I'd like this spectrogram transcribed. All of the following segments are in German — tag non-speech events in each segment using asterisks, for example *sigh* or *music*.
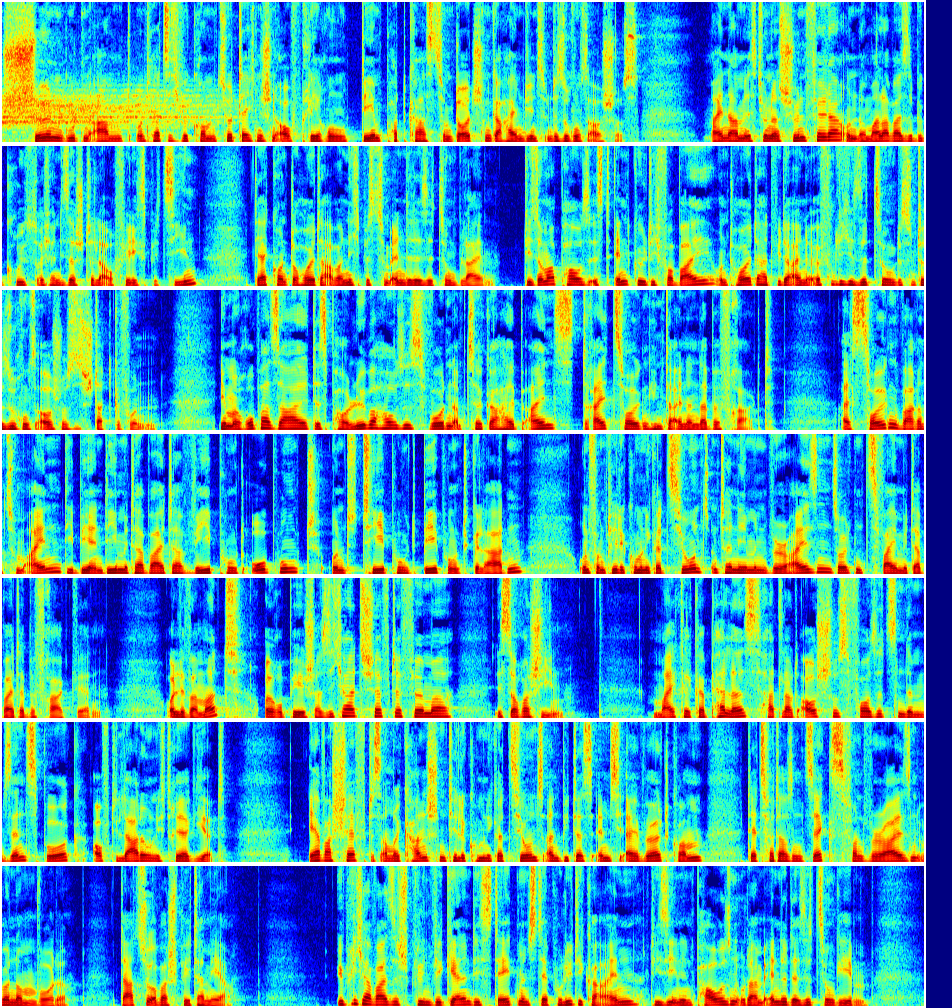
Schönen guten Abend und herzlich willkommen zur Technischen Aufklärung, dem Podcast zum Deutschen Geheimdienstuntersuchungsausschuss. Mein Name ist Jonas Schönfelder und normalerweise begrüßt euch an dieser Stelle auch Felix Bezin. Der konnte heute aber nicht bis zum Ende der Sitzung bleiben. Die Sommerpause ist endgültig vorbei und heute hat wieder eine öffentliche Sitzung des Untersuchungsausschusses stattgefunden. Im Europasaal des Paul-Löbe-Hauses wurden ab circa halb eins drei Zeugen hintereinander befragt. Als Zeugen waren zum einen die BND-Mitarbeiter W.O. und T.B. geladen und vom Telekommunikationsunternehmen Verizon sollten zwei Mitarbeiter befragt werden. Oliver Matt, europäischer Sicherheitschef der Firma, ist auch erschienen. Michael Capellas hat laut Ausschussvorsitzendem Sensburg auf die Ladung nicht reagiert. Er war Chef des amerikanischen Telekommunikationsanbieters MCI WorldCom, der 2006 von Verizon übernommen wurde. Dazu aber später mehr. Üblicherweise spielen wir gerne die Statements der Politiker ein, die sie in den Pausen oder am Ende der Sitzung geben.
